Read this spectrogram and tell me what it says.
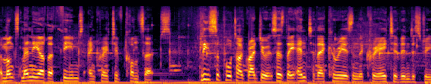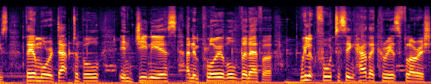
amongst many other themes and creative concepts. Please support our graduates as they enter their careers in the creative industries. They are more adaptable, ingenious and employable than ever. We look forward to seeing how their careers flourish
